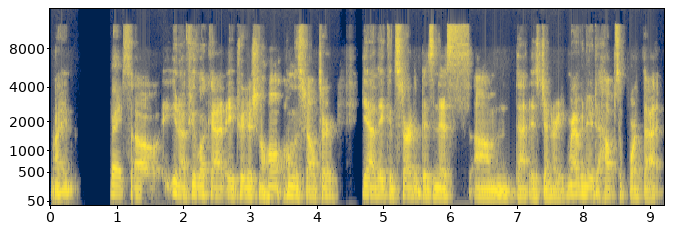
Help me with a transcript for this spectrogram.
Right. Right. So, you know, if you look at a traditional homeless shelter, yeah, they could start a business um, that is generating revenue to help support that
